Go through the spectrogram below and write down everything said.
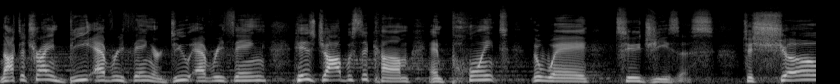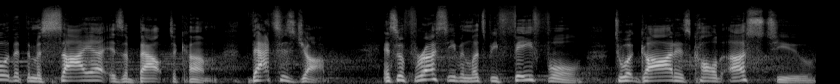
not to try and be everything or do everything. His job was to come and point the way to Jesus, to show that the Messiah is about to come. That's his job. And so, for us, even, let's be faithful to what God has called us to.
